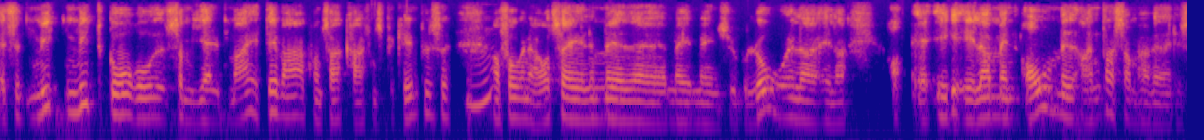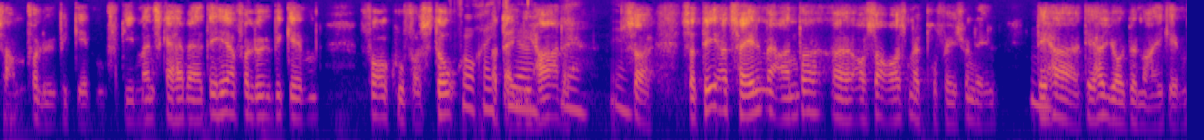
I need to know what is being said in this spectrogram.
altså, mit, mit gode råd, som hjalp mig, det var kontaktkræftens bekæmpelse mm. og få en aftale med, øh, med, med en psykolog eller, eller ikke eller, men og med andre, som har været det samme forløb igennem. Fordi man skal have været det her forløb igennem, for at kunne forstå, for hvordan vi har det. Ja, ja. Så, så det at tale med andre, øh, og så også med professionelle, mm. det, har, det har hjulpet mig igennem.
